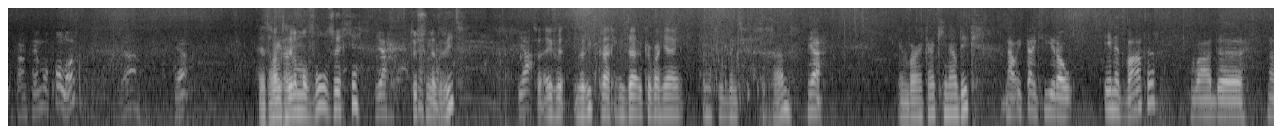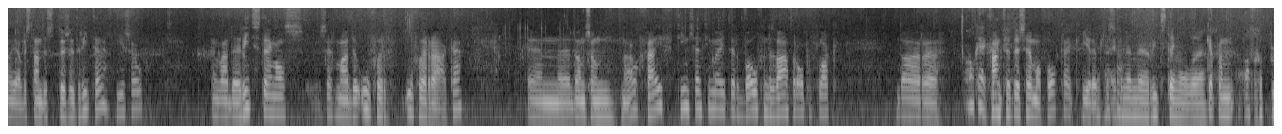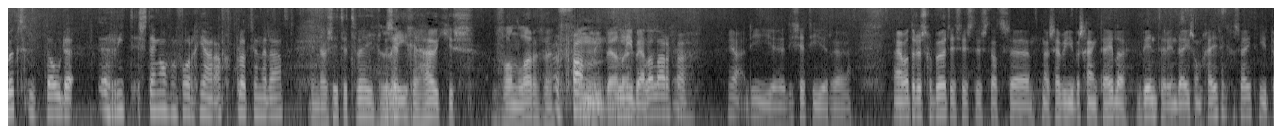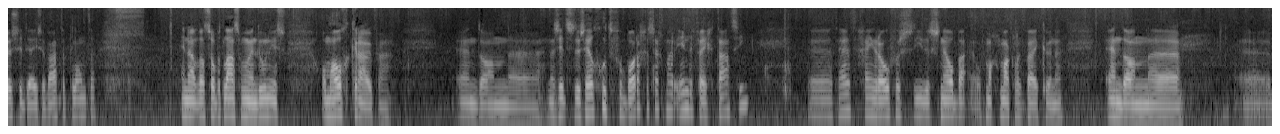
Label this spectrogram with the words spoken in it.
Het hangt helemaal vol, hoor. Ja. ja. Het hangt helemaal vol, zeg je? Ja. Tussen het riet. Ja. Zo even de riet krijg ik duiken waar jij naartoe bent gegaan. Ja. En waar kijk je nou, Dick? Nou, ik kijk hier al in het water. Waar de, nou ja, we staan dus tussen het riet, hè, hier zo. En waar de rietstengels, zeg maar, de oever, oever raken. En eh, dan zo'n, nou, 5, 10 centimeter boven het wateroppervlak. Daar eh, Oh, kijk. hangt het dus helemaal vol. Kijk, hier heb je ze. Even een eh, rietstengel Ik heb een afgeplukt. dode rietstengel van vorig jaar afgeplukt, inderdaad. En daar zitten twee lege huidjes van larven van, Van libellen. libellenlarven. Ja, die, eh, die zitten hier. eh. Nou wat er dus gebeurd is, is dus dat ze... Nou, ze hebben hier waarschijnlijk de hele winter in deze omgeving gezeten. Hier tussen deze waterplanten. En dan, wat ze op het laatste moment doen, is omhoog kruipen. En dan, eh, dan zitten ze dus heel goed verborgen, zeg maar, in de vegetatie. Eh, het- geen rovers die er snel bij, of gemakkelijk bij kunnen. En dan eh, eh,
